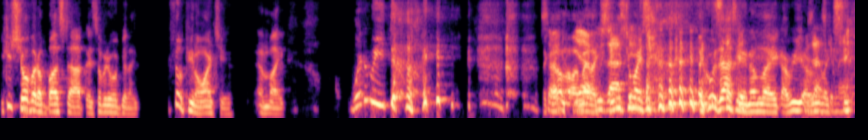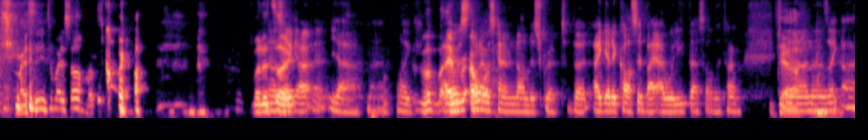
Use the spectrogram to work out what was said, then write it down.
You can show up at a bus stop, and somebody would be like, Filipino, aren't you? And I'm like, where do we? like, so, I don't know. Yeah, am I like asking? to myself? like who's asking? And I'm like, are we? Are we like? Am I singing to myself? What's going on? But it's like, like uh, yeah, man. Like but, but I always I, thought I, I, was kind of nondescript, but I get accosted by abuelitas all the time. Yeah. You know, and I was like, ah,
